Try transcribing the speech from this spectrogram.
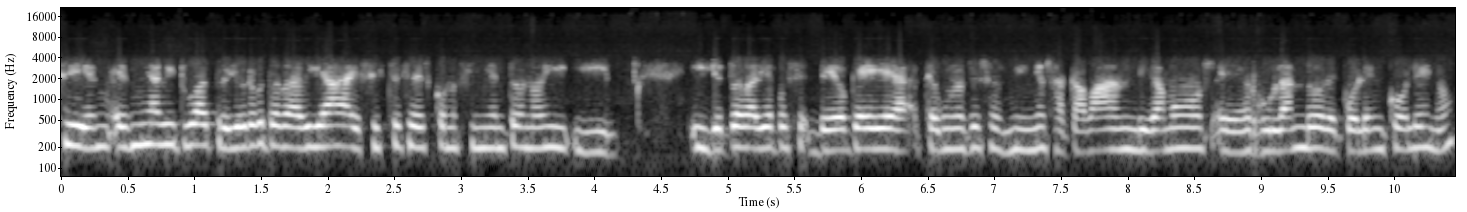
Sí, es, muy habitual, pero yo creo que todavía existe ese desconocimiento, ¿no? Y, y, y yo todavía pues veo que, que, algunos de esos niños acaban, digamos, eh, rulando de cole en cole, ¿no?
